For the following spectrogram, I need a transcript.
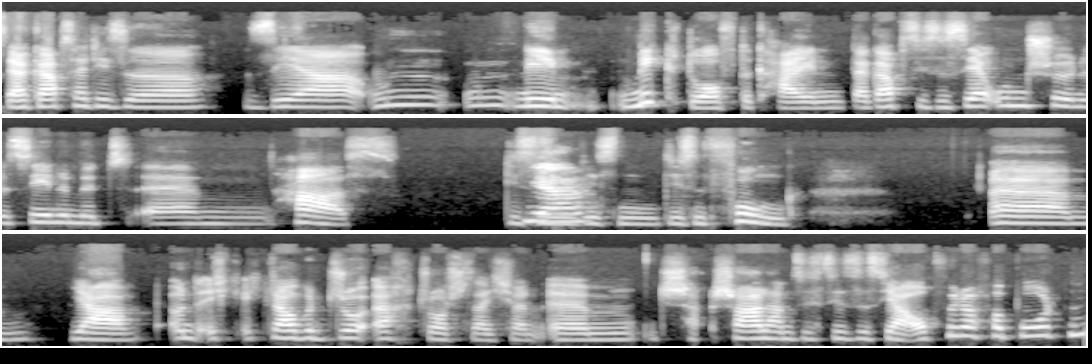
Da gab es ja diese sehr un, un nee, Mick durfte keinen. Da gab es diese sehr unschöne Szene mit ähm, Haas, diesen, Ja. diesen, diesen Funk. Ähm, ja, und ich, ich glaube, jo ach, George sag ich schon, ähm, Charles haben sie es dieses Jahr auch wieder verboten.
